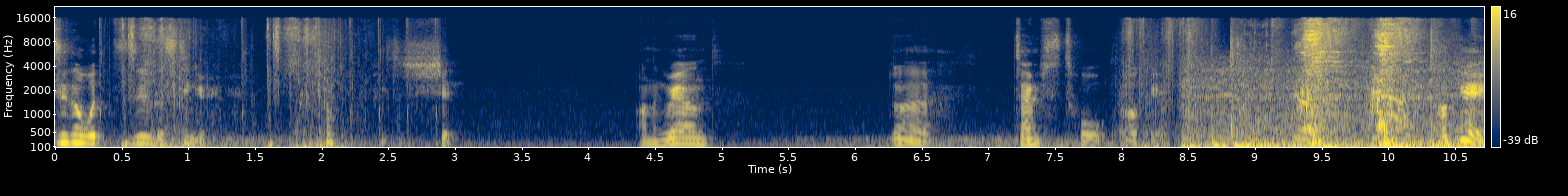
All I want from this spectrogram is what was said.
Need to know what to do with the stinger. Fuck, piece of shit. On the ground. Uh, times told. Okay. Okay.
